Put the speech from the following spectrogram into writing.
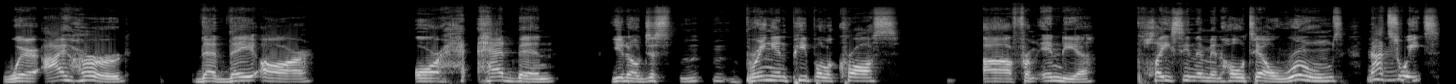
where I heard that they are or ha- had been, you know, just m- bringing people across uh, from India, placing them in hotel rooms, not mm-hmm. suites,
